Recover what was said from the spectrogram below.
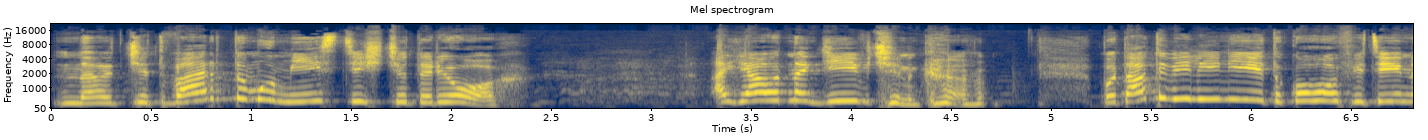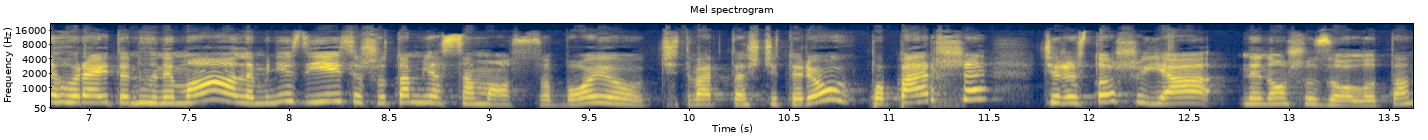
на четвертому місці з чотирьох. А я одна дівчинка. По татовій лінії такого офіційного рейтингу нема, але мені здається, що там я сама з собою, четверта з чотирьох. По-перше, через те, що я не ношу золота.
